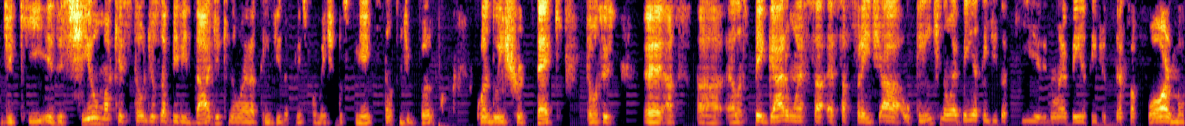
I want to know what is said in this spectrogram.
de que existia uma questão de usabilidade que não era atendida, principalmente dos clientes, tanto de banco quanto InsurTech. Então, vocês é, as, a, elas pegaram essa, essa frente. Ah, o cliente não é bem atendido aqui, ele não é bem atendido dessa forma.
